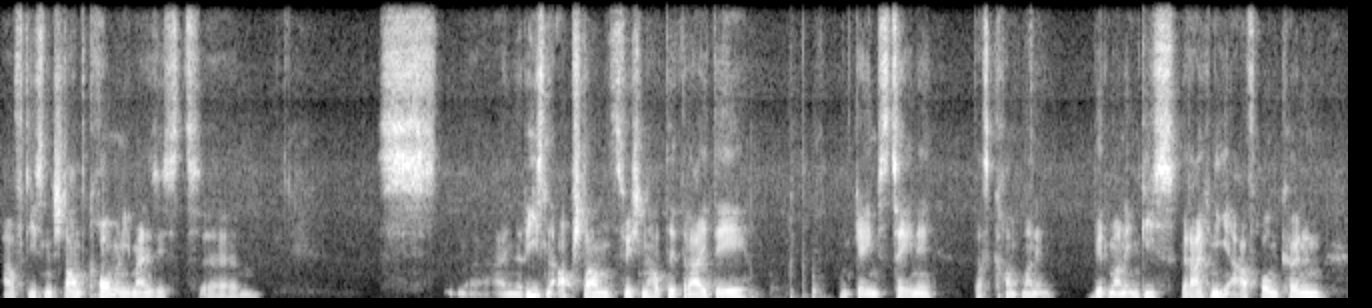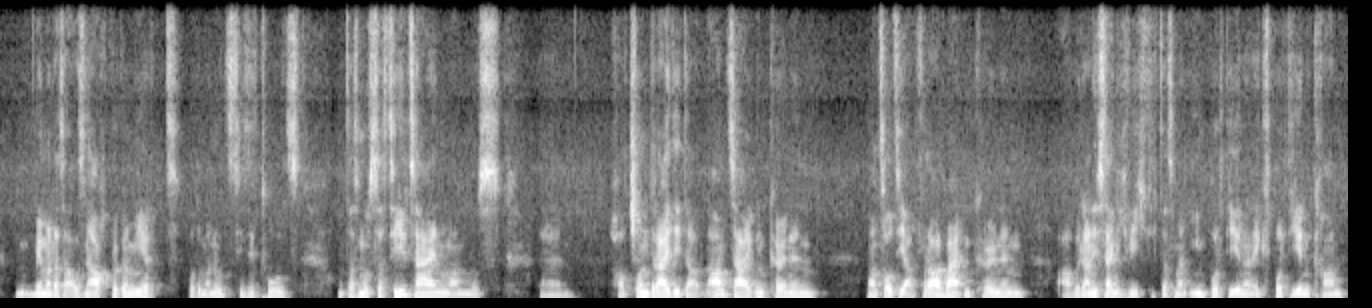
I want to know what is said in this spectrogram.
auf diesen Stand kommen. Ich meine, es ist ähm, ein riesen Abstand zwischen HT3D und Game-Szene. Das kann man, wird man im GIS-Bereich nie aufholen können, wenn man das alles nachprogrammiert oder man nutzt diese Tools. Und das muss das Ziel sein. Man muss ähm, halt schon 3D-Daten anzeigen können. Man soll sie auch verarbeiten können. Aber dann ist eigentlich wichtig, dass man importieren und exportieren kann,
